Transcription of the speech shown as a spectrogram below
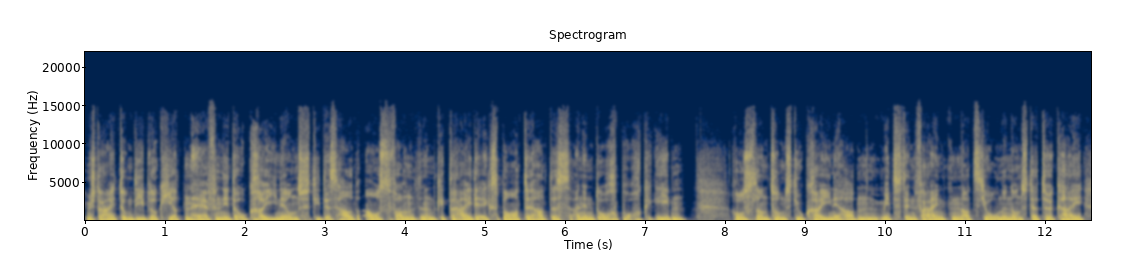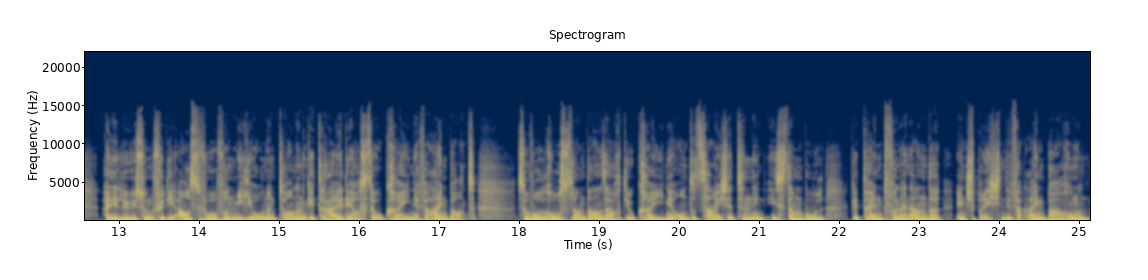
Im Streit um die blockierten Häfen in der Ukraine und die deshalb ausfallenden Getreideexporte hat es einen Durchbruch gegeben. Russland und die Ukraine haben mit den Vereinten Nationen und der Türkei eine Lösung für die Ausfuhr von Millionen Tonnen Getreide aus der Ukraine vereinbart. Sowohl Russland als auch die Ukraine unterzeichneten in Istanbul getrennt voneinander entsprechende Vereinbarungen.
